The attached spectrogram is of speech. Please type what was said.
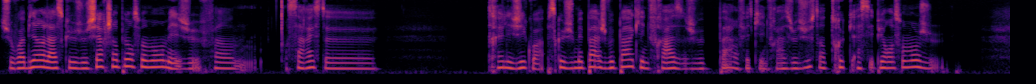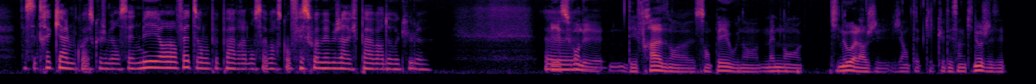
Je vois bien là ce que je cherche un peu en ce moment, mais je, enfin, ça reste. Euh, très léger quoi. Parce que je mets pas je veux pas qu'il y ait une phrase je veux pas en fait qu'il y ait une phrase je veux juste un truc assez puis en ce moment je enfin, c'est très calme quoi ce que je mets en scène. Mais en fait on peut pas vraiment savoir ce qu'on fait soi-même. J'arrive pas à avoir de recul. Il y a Euh, souvent des, des phrases dans euh, Sampé ou dans, même dans Kino. Alors j'ai en tête quelques dessins de Kino, je les ai,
